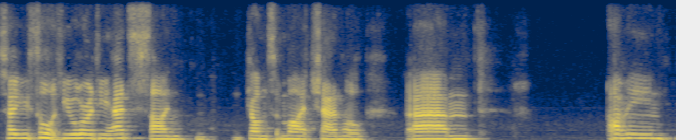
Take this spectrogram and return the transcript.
So you thought you already had signed gone to my channel. Um, I mean,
